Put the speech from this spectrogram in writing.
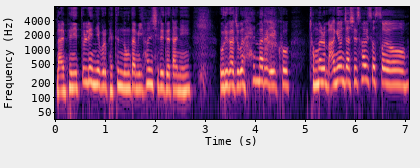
남편이 뚫린 입으로 뱉은 농담이 현실이 되다니 우리 가족은 할 말을 잃고 정말로 망연자실 서 있었어요.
